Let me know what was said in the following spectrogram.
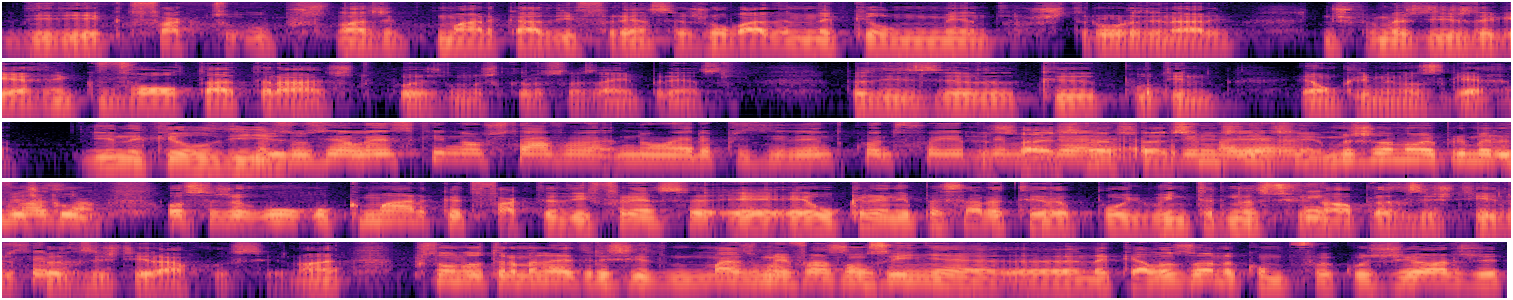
diria que de facto o personagem que marca a diferença é Joe Biden naquele momento extraordinário, nos primeiros dias da guerra, em que volta atrás, depois de umas declarações à imprensa, para dizer que Putin é um criminoso de guerra. E naquele dia... Mas o Zelensky não, estava, não era presidente quando foi a primeira... Sei, sei, sei, a primeira... Sim, sim, sim, mas já não é a primeira vez que... Eu... Ou seja, o, o, que marca de facto a diferença é, é a Ucrânia passar a ter apoio internacional para resistir, para resistir à Rússia, não é? Porque de outra maneira teria sido mais uma invasãozinha uh, naquela zona, como foi com a Geórgia,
